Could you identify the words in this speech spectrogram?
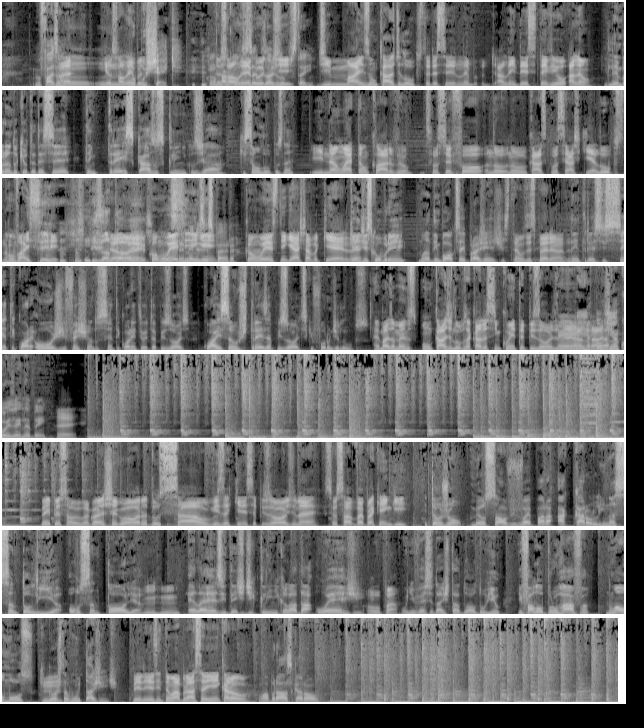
Vou fazer Ah, um, um eu só lembro- lupus check. Eu Contar só quantos lembro episódios de- lupus tem. de mais um caso de lupus, TDC. Lembro, além desse, teve o. Ah, não. Lembrando que o TDC tem três casos clínicos já que são lúpus, né? E não é tão claro, viu? Se você for no, no caso que você acha que é lupus, não vai ser. Então, é, como Quando esse, você menos ninguém, espera. como esse ninguém achava que era, Quem né? descobrir, manda inbox aí pra gente. Estamos esperando. Dentre esses 140, hoje fechando 148 episódios, quais são os três episódios que foram de lúpus? É mais ou menos um caso de lupus a cada 50 episódios, É. né? A taxa? pouquinha coisa, ainda bem. É. Bem, pessoal, agora chegou a hora dos salves aqui nesse episódio, né? Seu salve vai para quem, Gui? Então, João, meu salve vai para a Carolina Santolia, ou Santolia. Uhum. Ela é residente de clínica lá da UERJ, Opa. Universidade Estadual do Rio, e falou pro Rafa, no almoço, que Hum. gosta muito da gente. Beleza, então um abraço aí, hein, Carol? Um abraço, Carol.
